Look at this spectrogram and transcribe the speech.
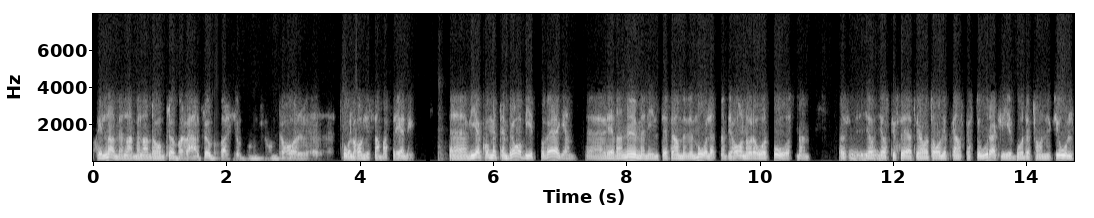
skillnad mellan, mellan damklubbar och herrklubbar om, om du har två lag i samma förening. Eh, vi har kommit en bra bit på vägen eh, redan nu, men inte framme vid målet. Men vi har några år på oss. Men alltså, jag, jag ska säga att vi har tagit ganska stora kliv, både från i fjol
